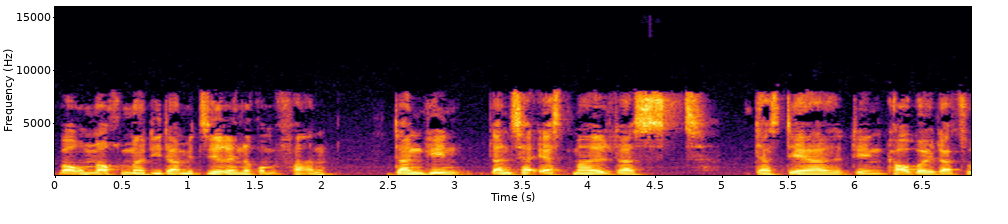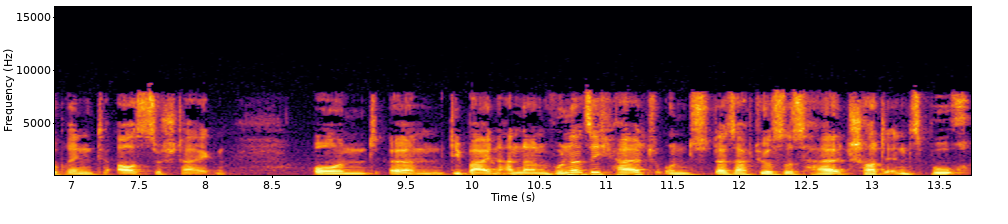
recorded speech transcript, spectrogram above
Warum auch immer die da mit Sirene rumfahren. Dann gehen, dann ist ja erstmal das, dass der den Cowboy dazu bringt, auszusteigen. Und ähm, die beiden anderen wundern sich halt und da sagt Justus halt, schaut ins Buch.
